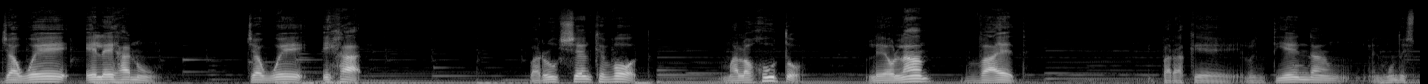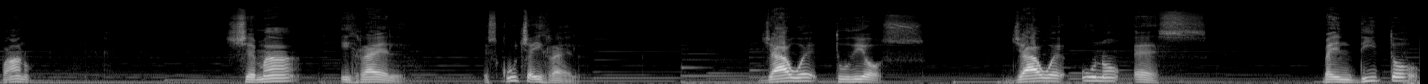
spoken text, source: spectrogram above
Yahweh Elehanu, Yahweh Ehad, Baruch Shem Kevod, Malahuto, Leolam Vaed. Para que lo entiendan el mundo hispano. Shema Israel, escucha Israel. Yahweh tu Dios, Yahweh uno es. Bendito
